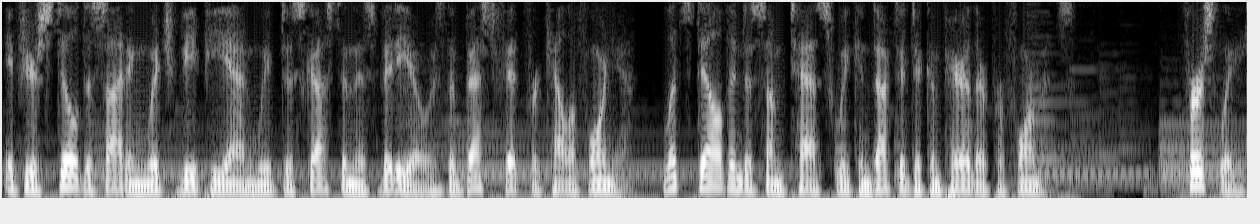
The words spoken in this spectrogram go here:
If you're still deciding which VPN we've discussed in this video is the best fit for California, let's delve into some tests we conducted to compare their performance. Firstly,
